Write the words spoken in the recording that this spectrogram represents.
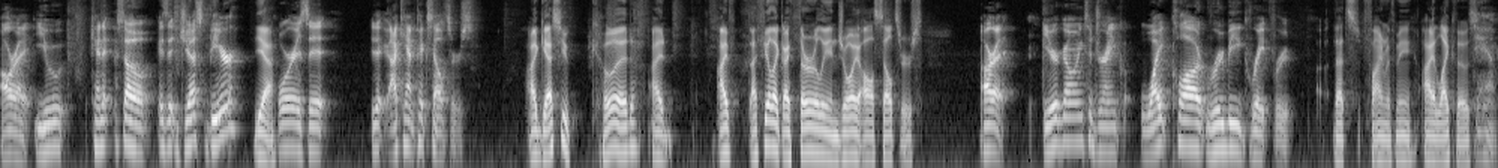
All right, you can it. So is it just beer Yeah, or is it? I can't pick seltzers. I guess you could. I I I feel like I thoroughly enjoy all seltzers. All right, you're going to drink White Claw Ruby Grapefruit. That's fine with me. I like those. Damn,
